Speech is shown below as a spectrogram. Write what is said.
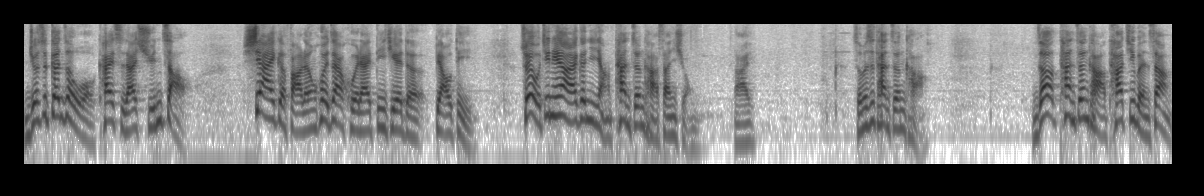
你就是跟着我开始来寻找下一个法人会再回来低阶的标的。所以我今天要来跟你讲探针卡三雄，来，什么是探针卡？你知道探针卡它基本上。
